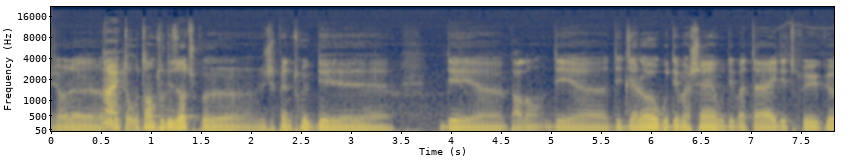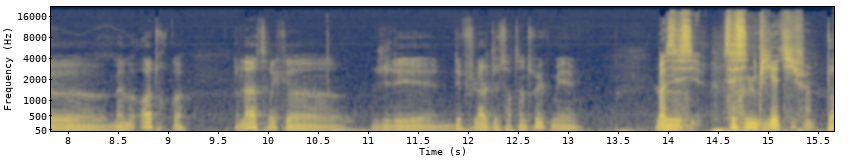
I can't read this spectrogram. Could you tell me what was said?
Genre, le- Ouais. autant, autant tous les autres, j'ai plein de trucs des des euh, pardon des, euh, des dialogues ou des machins ou des batailles des trucs euh, même autres quoi là c'est vrai que j'ai des, des flashs de certains trucs mais Bah, le- c'est si- c'est significatif. hein. te,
